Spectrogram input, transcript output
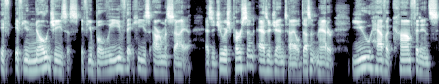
if if you know Jesus, if you believe that he's our Messiah, as a Jewish person, as a Gentile, doesn't matter. You have a confidence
